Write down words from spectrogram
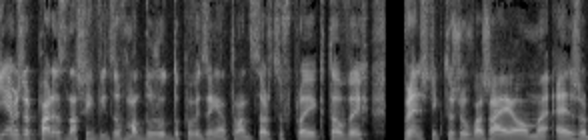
Wiem, że parę z naszych widzów ma dużo do powiedzenia na temat wzorców projektowych. Wręcz niektórzy uważają, e, że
